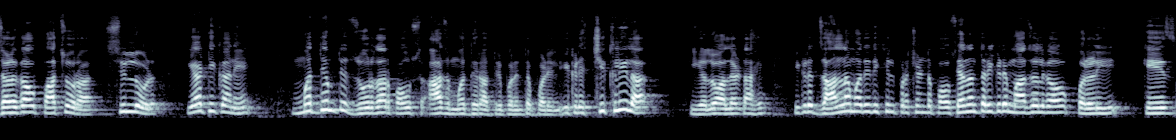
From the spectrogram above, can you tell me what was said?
जळगाव पाचोरा सिल्लोड या ठिकाणी मध्यम ते जोरदार पाऊस आज मध्यरात्रीपर्यंत पडेल. इकडे चिखलीला येलो अलर्ट आहे. इकडे जालनामध्ये देखील प्रचंड पाऊस. त्यानंतर इकडे माजलगाव परळी केज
